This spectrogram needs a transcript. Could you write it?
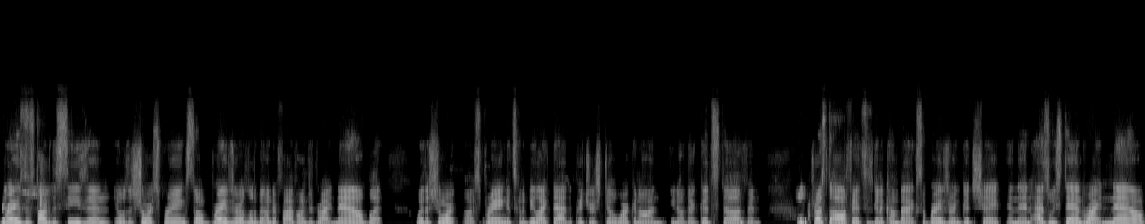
Braves have started the season. It was a short spring, so Braves are a little bit under 500 right now, but with a short uh, spring, it's going to be like that. The pitcher's still working on, you know, their good stuff and trust the offense is going to come back. So Braves are in good shape. And then as we stand right now,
